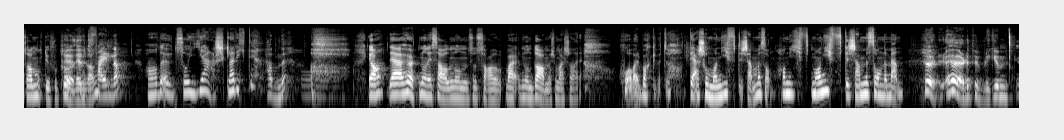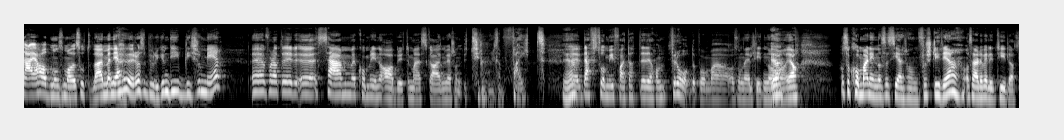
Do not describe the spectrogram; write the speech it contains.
Så han måtte jo få prøve en gang. feil da? Han hadde øvd så jæskla riktig. Hadde Han det? Ja, jeg hørte noen i salen, noen, som sa, noen damer som var sånn her Håvard Bakke, vet du. Det er sånn man gifter seg med sånn. Han gift, man gifter seg med sånne menn. Hører, hører du publikum? Nei, jeg hadde noen som hadde sittet der. Men jeg hører også publikum. De blir så med. Uh, for at uh, Sam kommer inn og avbryter meg i Skyen. Vi er sånn utrolig sånn fight. Yeah. Uh, det er så mye fight at han fråder på meg og sånn hele tiden. Og, yeah. ja. Og så kommer han inn og så sier han sånn 'Forstyrrer jeg?' Og så er det veldig tydelig at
